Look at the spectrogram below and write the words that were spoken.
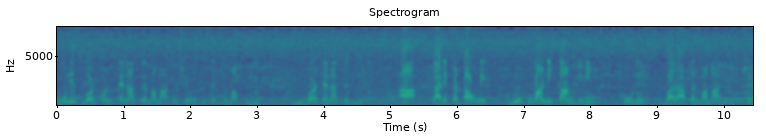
પોલીસ બળ પણ તૈનાત કરવામાં આવ્યું છે. મોટી સંખ્યામાં પોલીસનું બળ તૈનાત કરીને આ કાર્યકર્તાઓને રોકવાની કામગીરી પોલીસ દ્વારા કરવામાં આવી રહી છે.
